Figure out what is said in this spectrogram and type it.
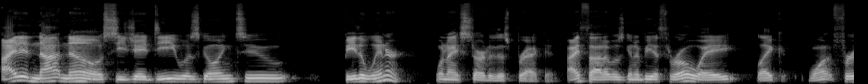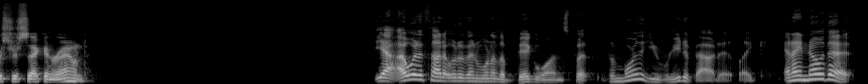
I did not know CJD was going to be the winner when I started this bracket. I thought it was going to be a throwaway, like one first or second round. Yeah, I would have thought it would have been one of the big ones, but the more that you read about it, like, and I know that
